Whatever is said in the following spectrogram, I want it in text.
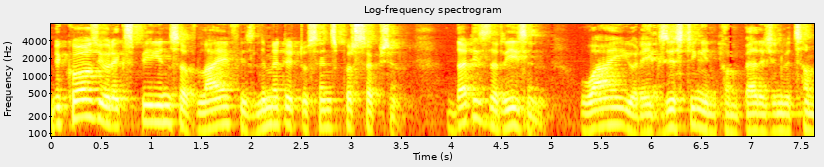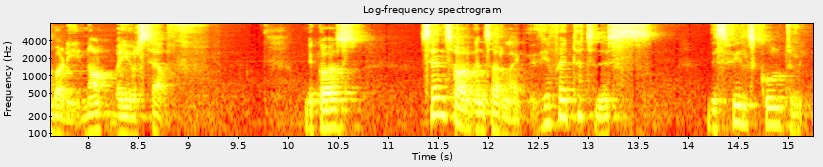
Because your experience of life is limited to sense perception, that is the reason why you're existing in comparison with somebody, not by yourself. Because sense organs are like this, if I touch this, this feels cool to me.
